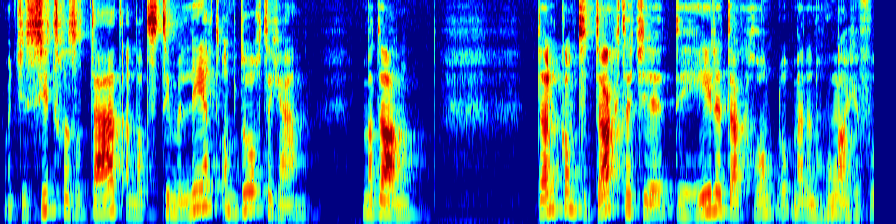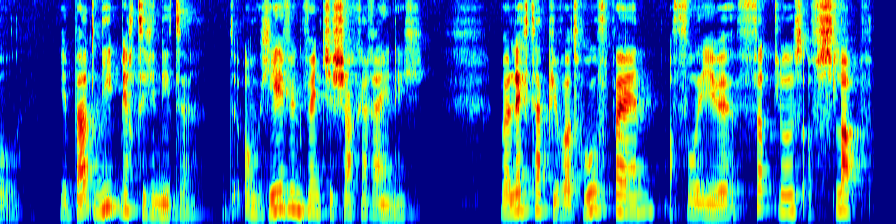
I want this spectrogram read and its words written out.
want je ziet resultaat en dat stimuleert om door te gaan. Maar dan, dan komt de dag dat je de hele dag rondloopt met een hongergevoel. Je bent niet meer te genieten. De omgeving vindt je chagrijnig. Wellicht heb je wat hoofdpijn of voel je je fitloos of slap.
